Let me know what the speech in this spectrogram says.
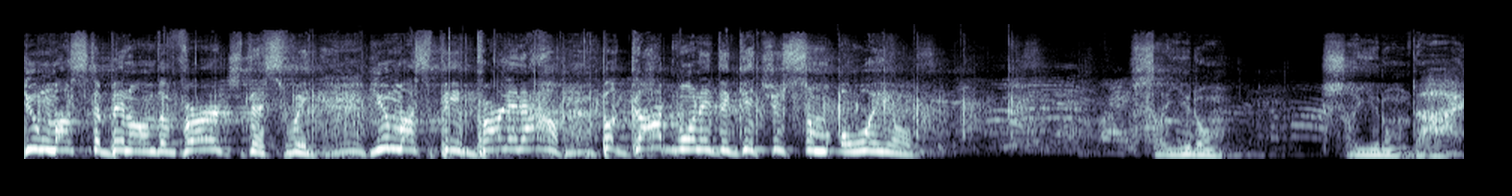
You must have been on the verge this week. You must be burning out, but God wanted to get you some oil so you don't so you don't die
